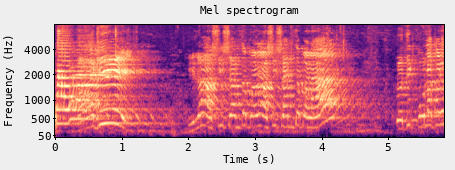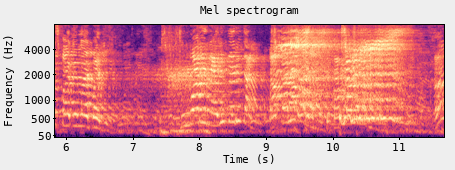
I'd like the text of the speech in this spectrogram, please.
बाबाजी हिला अशी शांत पडा अशी शांत पडा कधी कोणाकडेच पाहिजे नाही पाहिजे. कुमारी नाही तरी चालेल. बापाला पाहिजे, बापाला पाहिजे. हं?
